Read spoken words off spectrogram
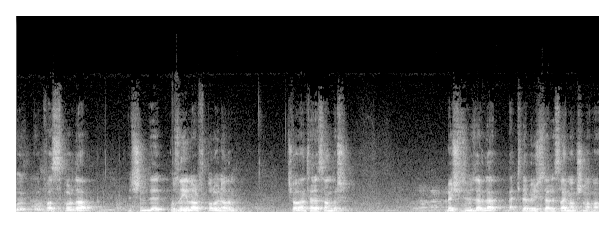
Ur- Urfa Spor'da şimdi uzun yıllar futbol oynadım. Çok enteresandır. 500'ün üzerinde belki de 550 saymamışım ama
